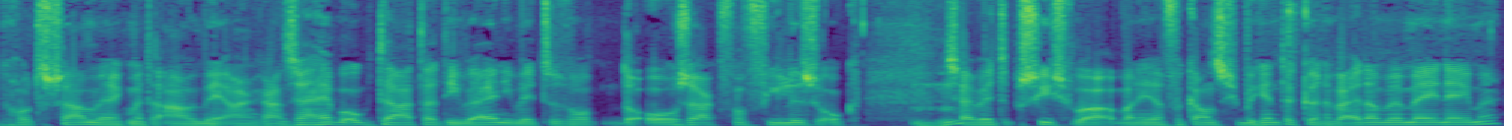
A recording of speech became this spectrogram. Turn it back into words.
grote samenwerking met de AWB aangegaan. Zij hebben ook data die wij niet weten. Wat de oorzaak van files ook. Zij weten precies wa- wanneer de vakantie begint. Dat kunnen wij dan weer meenemen.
